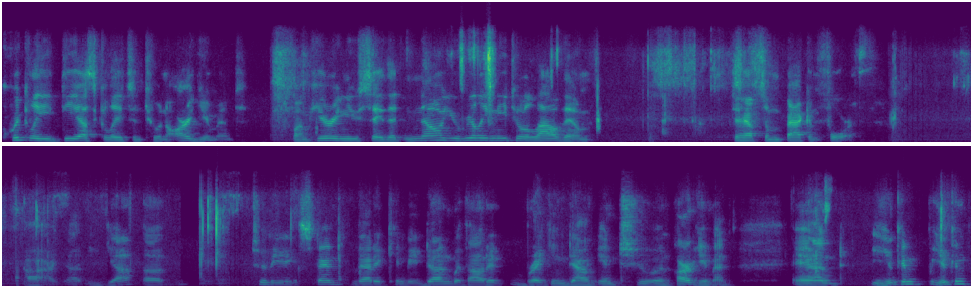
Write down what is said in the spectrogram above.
quickly de-escalates into an argument. So I'm hearing you say that, no, you really need to allow them to have some back and forth. Uh, uh, Yeah, uh, to the extent that it can be done without it breaking down into an argument. And you can, you can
